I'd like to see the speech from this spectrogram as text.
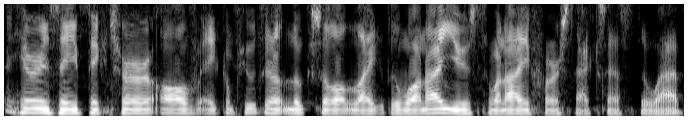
here is a picture of a computer that looks a lot like the one I used when I first accessed the web.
